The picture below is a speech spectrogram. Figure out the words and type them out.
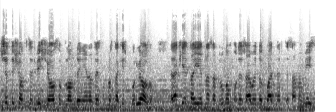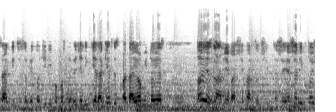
3200 osób w Londynie, no to jest po prostu jakieś kuriozum. Rakieta jedna za drugą uderzały dokładnie w te same miejsca. Anglicy sobie chodzili, po prostu wiedzieli, gdzie rakiety spadają i to jest to jest dla mnie właśnie bardzo dziwne, że jeżeli ktoś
